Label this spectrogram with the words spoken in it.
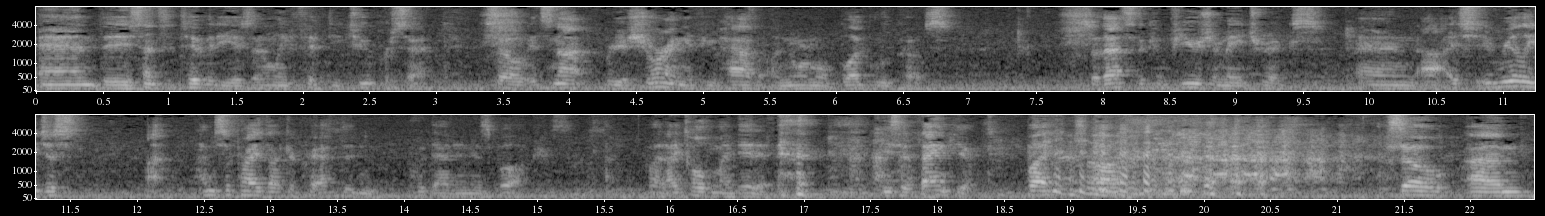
and the sensitivity is only 52%. So it's not reassuring if you have a normal blood glucose. So that's the confusion matrix. And uh, it's, it really just, I, I'm surprised Dr. Kraft didn't put that in his book. But I told him I did it. he said, thank you. But, um, so, um,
